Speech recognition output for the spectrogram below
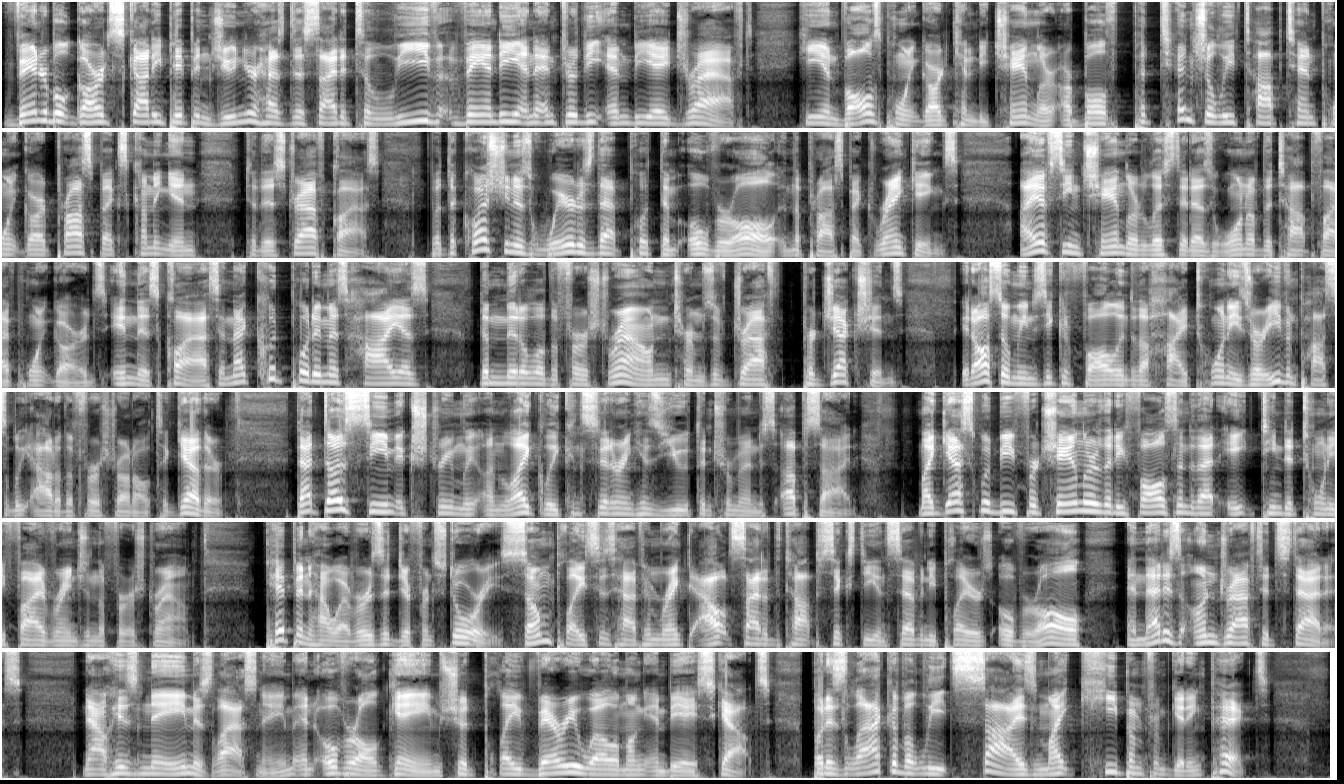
Vanderbilt guard Scottie Pippen Jr. has decided to leave Vandy and enter the NBA draft. He and Vols point guard Kennedy Chandler are both potentially top 10 point guard prospects coming in to this draft class. But the question is, where does that put them overall in the prospect rankings? I have seen Chandler listed as one of the top five point guards in this class, and that could put him as high as the middle of the first round in terms of draft projections. It also means he could fall into the high 20s or even possibly out of the first round altogether. That does seem extremely unlikely considering his youth and tremendous upside. My guess would be for Chandler that he falls into that 18 to 25 range in the first round. Pippen, however, is a different story. Some places have him ranked outside of the top 60 and 70 players overall, and that is undrafted status. Now, his name, his last name, and overall game should play very well among NBA scouts, but his lack of elite size might keep him from getting picked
